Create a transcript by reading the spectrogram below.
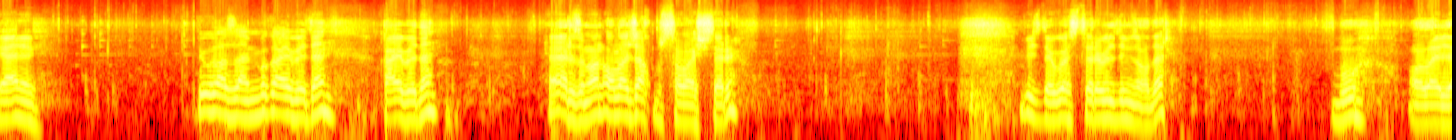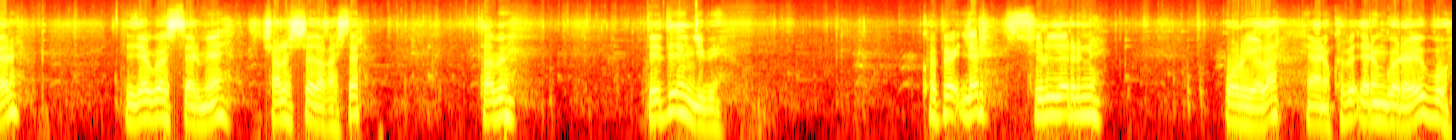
Yani bir kazan bir kaybeden kaybeden her zaman olacak bu savaşları. Biz de gösterebildiğimiz kadar bu olayları size göstermeye çalışacağız arkadaşlar. Tabi dediğim gibi köpekler sürülerini koruyorlar. Yani köpeklerin görevi bu.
